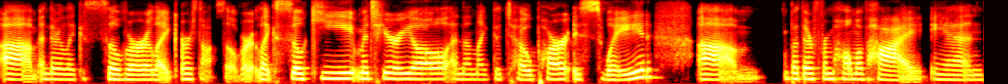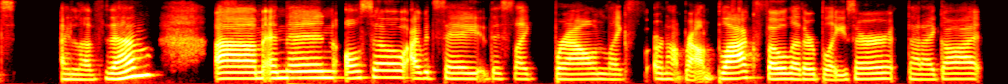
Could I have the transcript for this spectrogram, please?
Um, and they're like silver, like or it's not silver, like silky material, and then like the toe part is suede. Um, but they're from Home of High, and I love them. Um, and then also I would say this like brown, like or not brown, black faux leather blazer that I got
